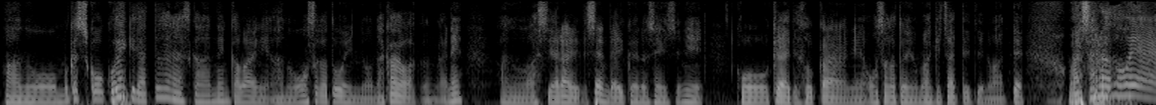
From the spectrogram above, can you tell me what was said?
あの、昔高校野球でやったじゃないですか、何年か前に。あの、大阪桐蔭の中川くんがね、あの、足やられて仙台育英の選手に、こう、蹴られてそこからね、大阪桐蔭を負けちゃってっていうのがあって、お前それはどうや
